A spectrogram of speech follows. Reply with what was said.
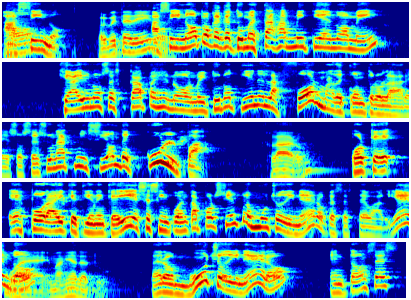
Así no. te digo. Así no, porque que tú me estás admitiendo a mí que hay unos escapes enormes y tú no tienes la forma de controlar eso. O sea, es una admisión de culpa. Claro. Porque es por ahí que tienen que ir. Ese 50% es mucho dinero que se esté valiendo. imagínate tú. Pero mucho dinero. Entonces,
